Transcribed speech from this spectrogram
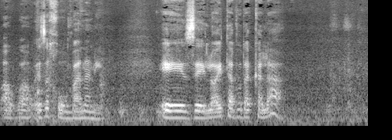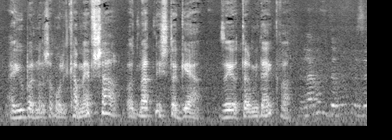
וואו וואו, איזה חורבן אני. אה, זה לא הייתה עבודה קלה. היו בנות שאמרו לי, כמה אפשר? עוד מעט נשתגע. זה יותר מדי כבר. למה מדברת על זה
